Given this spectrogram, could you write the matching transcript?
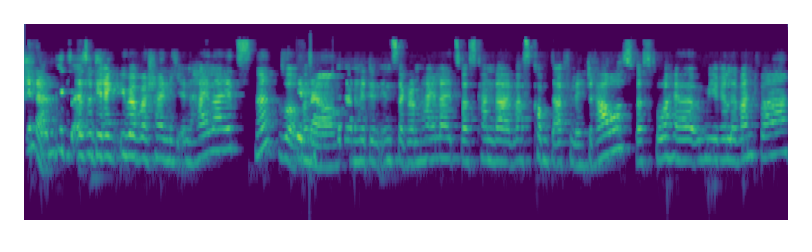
Genau. Dann geht's also direkt über wahrscheinlich in Highlights. Ne? So, Genau. dann mit den Instagram Highlights? Was kann da, was kommt da vielleicht raus, was vorher irgendwie relevant war?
